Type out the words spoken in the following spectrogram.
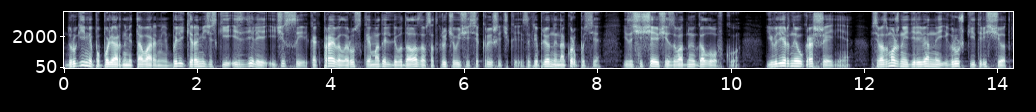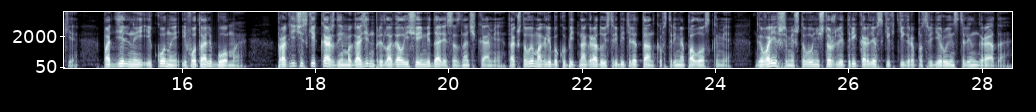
Другими популярными товарами были керамические изделия и часы, как правило, русская модель для водолазов с откручивающейся крышечкой, закрепленной на корпусе и защищающей заводную головку, ювелирные украшения, всевозможные деревянные игрушки и трещотки, поддельные иконы и фотоальбомы. Практически каждый магазин предлагал еще и медали со значками, так что вы могли бы купить награду истребителя танков с тремя полосками, говорившими, что вы уничтожили три королевских тигра посреди руин Сталинграда.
